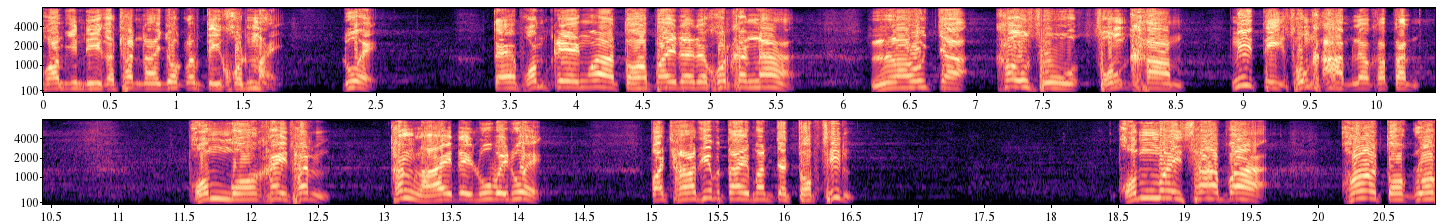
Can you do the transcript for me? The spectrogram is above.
ความยินดีกับท่านนายกรัฐมนตรีคนใหม่ด้วย แต่ผมเกรงว่าต่อไปในอนาคตข้างหน้า เราจะเข้าสู่สงคราม นิติสงครามแล้วครับท่าน ผมบอกให้ท่านทั้งหลายได้รู้ไปด้วย ประชาธิปไตยมันจะจบสิ้น ผมไม่ทราบว่า ข้อตกลง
